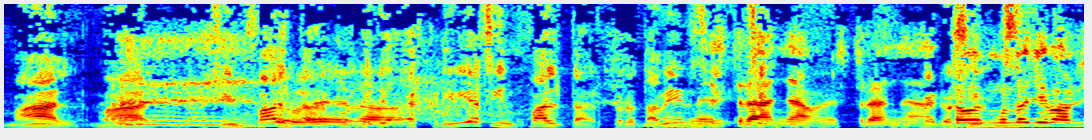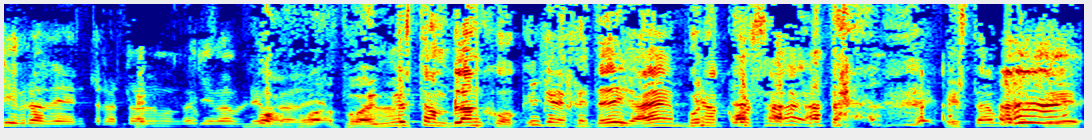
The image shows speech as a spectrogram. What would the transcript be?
mal, mal, sin faltas. Porque Bueno. yo escribía sin faltas, pero también... Me sí- extraña, sí, me extraña. pero todo sí- el mundo lleva un libro dentro, todo el mundo lleva un libro Pues, dentro. pues el mío está en blanco, ¿qué quieres que te diga? Eh? Buena cosa está, está porque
